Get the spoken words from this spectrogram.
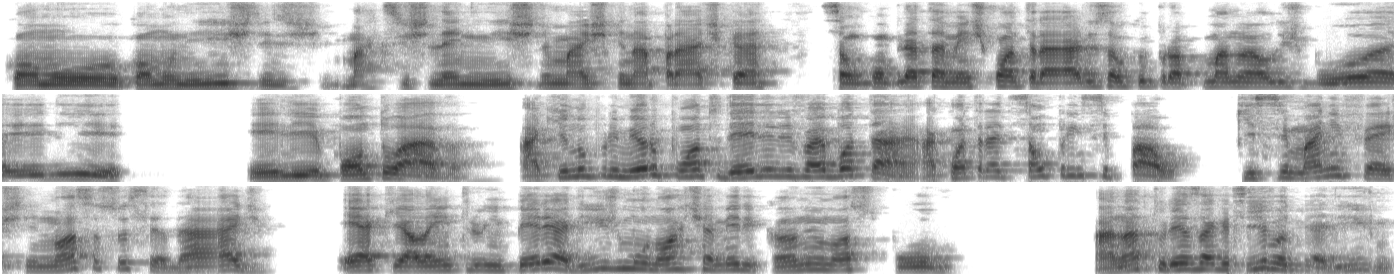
como comunistas, marxistas-leninistas, mas que na prática são completamente contrários ao que o próprio Manuel Lisboa ele, ele pontuava. Aqui no primeiro ponto dele, ele vai botar a contradição principal que se manifesta em nossa sociedade é aquela entre o imperialismo norte-americano e o nosso povo. A natureza agressiva do imperialismo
